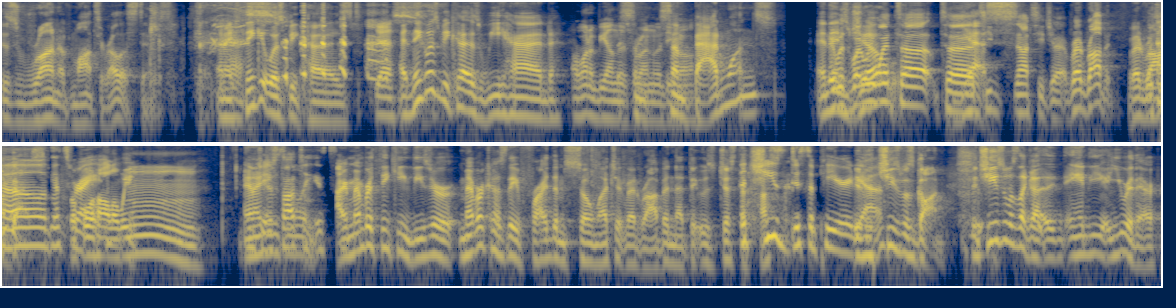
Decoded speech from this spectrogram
this run of mozzarella sticks. And I think it was because yes. I think it was because we had I want to be on this some, run with some you. all. bad ones. And it then was when we went to to Yes. T- not TJ Red Robin Red Robin. Oh, that's before right. Halloween. Mm. and I just thought, to, I remember thinking these are remember because they fried them so much at Red Robin that it was just The the cheese disappeared. Yeah, Yeah. the cheese was gone. The cheese was like a Andy. You were there.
